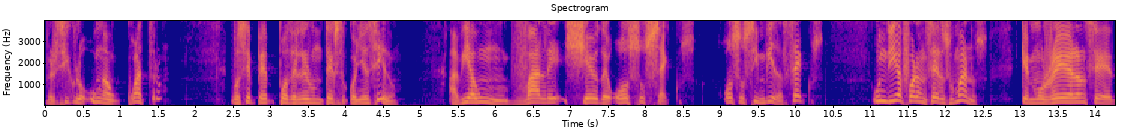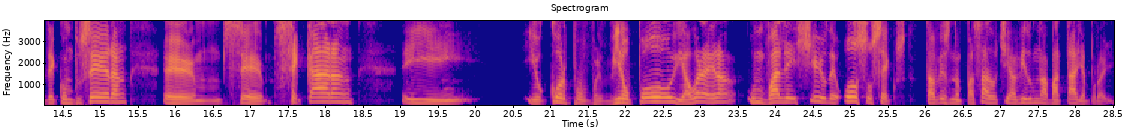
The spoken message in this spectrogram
versículo 1 ao 4, você pode ler um texto conhecido. Havia um vale cheio de ossos secos, ossos sem vida, secos. Um dia foram seres humanos que morreram, se decompuseram, eh, se secaram e, e o corpo virou pó e agora era um vale cheio de ossos secos. Talvez no passado tinha havido uma batalha por aí.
